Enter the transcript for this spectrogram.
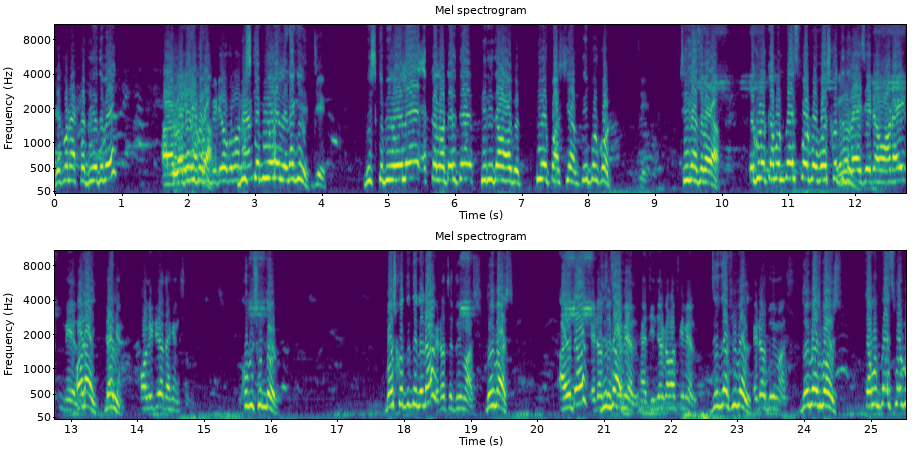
যে কোনো একটা দিয়ে দেবে। লটারি করে। ভিডিওগুলো নেন। বিশ কেবি হইলে নাকি? জি। বিশ কেবি হইলে একটা লটারিতে ফ্রি দেওয়া হবে। পিওর পার্সিয়ান ট্রিপল কোট জি। ঠিক আছে ভাইয়া। এগুলো কেমন প্রাইস পড়ব? বয়স কত দিন? guys, এটা অর্ডাই মেল দেখেন male। কোয়ালিটিটা দেখেন শুধু খুবই সুন্দর। বয়স কত দিন এটা? এটা হচ্ছে দুই মাস। দুই মাস। আর এটা? এটা হচ্ছে ফিমেল হ্যাঁ ginger colour female ginger female দুই মাস। দুই মাস বয়স। কেমন প্রাইস পড়ব?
